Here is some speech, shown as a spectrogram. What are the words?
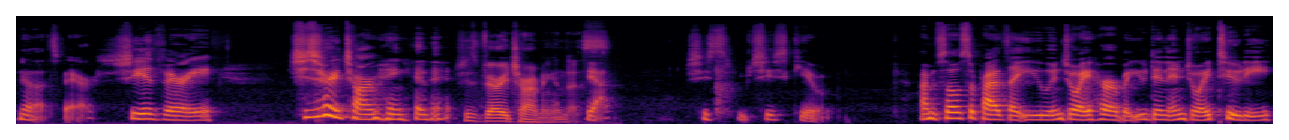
No, that's fair. She is very, she's very charming in it. She's very charming in this. Yeah, she's she's cute. I'm so surprised that you enjoy her, but you didn't enjoy Tootie.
